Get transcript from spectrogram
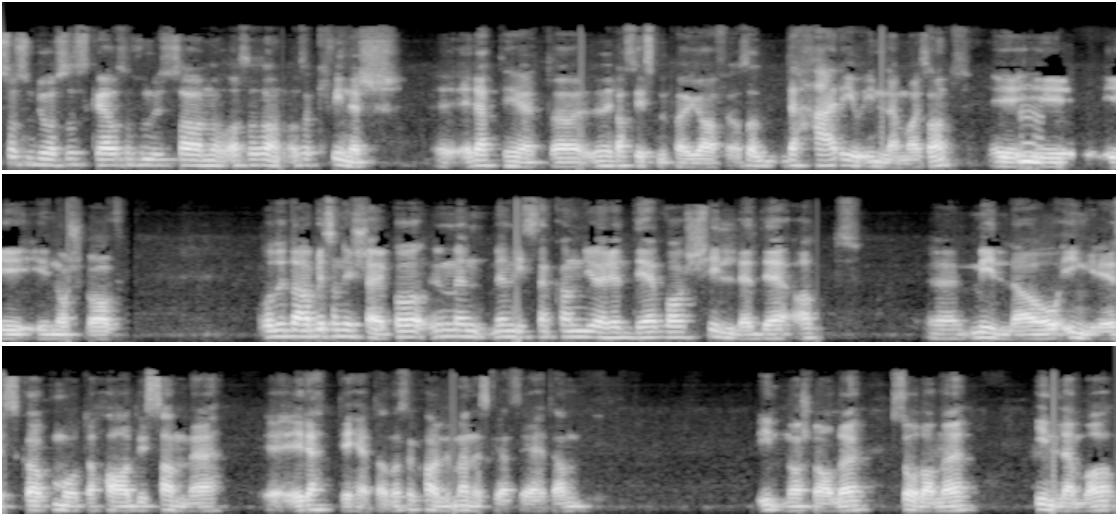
sånn som du også skrev, sånn som du sa nå, altså, sånn, altså kvinners eh, rettigheter, rasismeparagraf altså, Det her er jo innlemma i, mm. i, i, i, norsk lov. Og det da blir sånn nysgjerrig på, men, men, hvis en kan gjøre det, hva skiller det at uh, Milla og Ingrid skal på en måte ha de samme uh, rettighetene, skal kalle menneskerettighetene internasjonale sådanne, innlemma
